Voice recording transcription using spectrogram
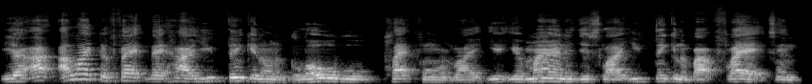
Yeah, I, I like the fact that how you thinking on a global platform. Like your your mind is just like you thinking about flags. And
